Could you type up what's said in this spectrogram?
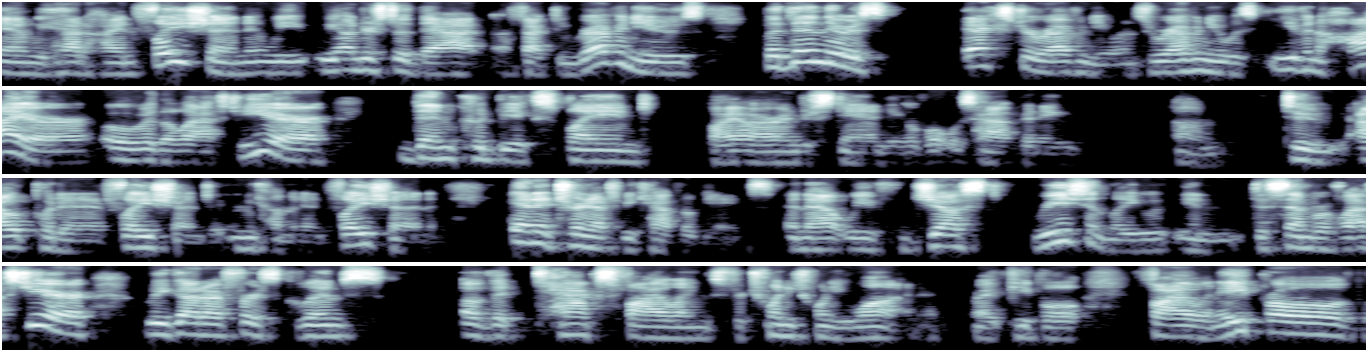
and we had high inflation, and we we understood that affecting revenues. But then there's extra revenue, and so revenue was even higher over the last year than could be explained by our understanding of what was happening um, to output and inflation, to income and inflation. And it turned out to be capital gains. And that we've just recently, in December of last year, we got our first glimpse of the tax filings for 2021, right? People file in April,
